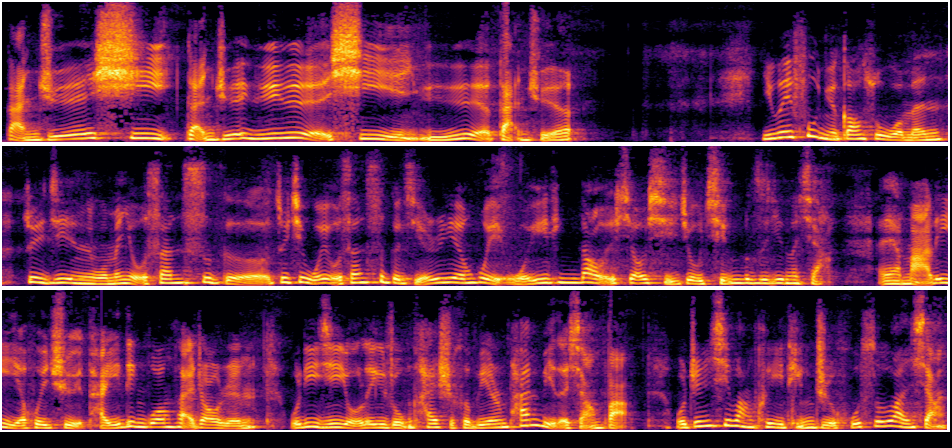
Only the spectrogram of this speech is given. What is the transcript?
感觉吸，感觉愉悦，吸引愉悦感觉。一位妇女告诉我们，最近我们有三四个，最近我有三四个节日宴会，我一听到消息就情不自禁的想，哎呀，玛丽也会去，她一定光彩照人。我立即有了一种开始和别人攀比的想法。我真希望可以停止胡思乱想，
